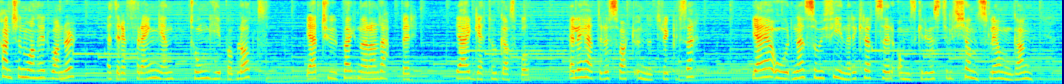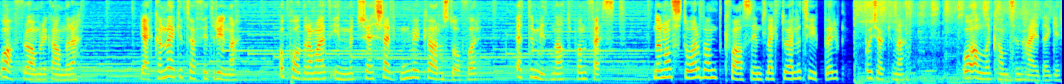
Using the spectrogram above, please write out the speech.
Kanskje en one hit wonder? Et refreng i en tung hiphop-låt? Jeg er Tupac når han rapper. Jeg er ghetto gospel. Eller heter det svart undertrykkelse? Jeg er ordene som i finere kretser omskrives til kjønnslig omgang og afroamerikanere. Jeg kan leke tøff i trynet og pådra meg et image jeg sjelden vil klare å stå for etter midnatt på en fest, når man står blant kvasiintellektuelle typer på kjøkkenet, og alle kan sin Heidegger.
